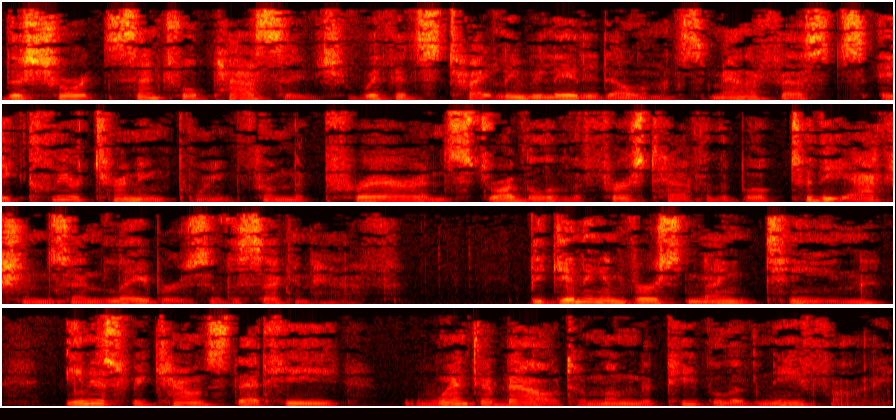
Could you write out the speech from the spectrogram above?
The short central passage, with its tightly related elements, manifests a clear turning point from the prayer and struggle of the first half of the book to the actions and labors of the second half. Beginning in verse 19, Enos recounts that he went about among the people of Nephi,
